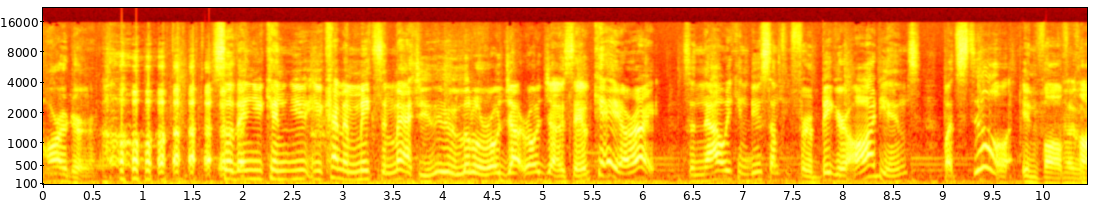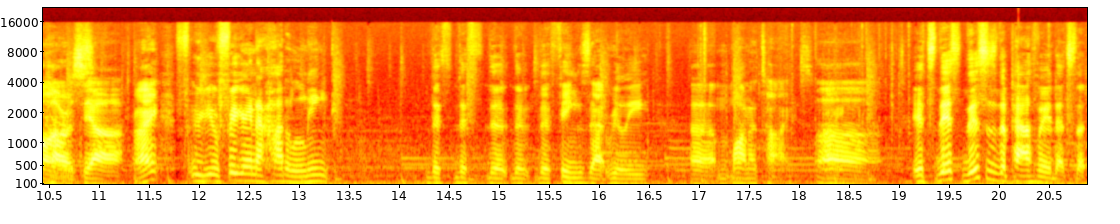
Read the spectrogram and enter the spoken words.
harder. so then you can you, you kind of mix and match. You do a little roja roja. You say, okay, all right. So now we can do something for a bigger audience, but still involve cars. cars, yeah. Right? You're figuring out how to link the the, the, the, the things that really uh, monetize. right? Uh, it's this this is the pathway that's the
